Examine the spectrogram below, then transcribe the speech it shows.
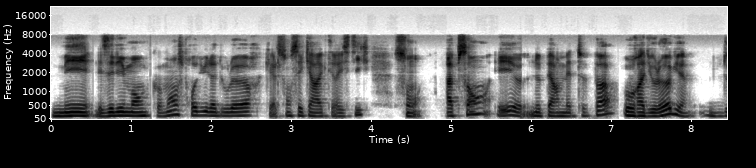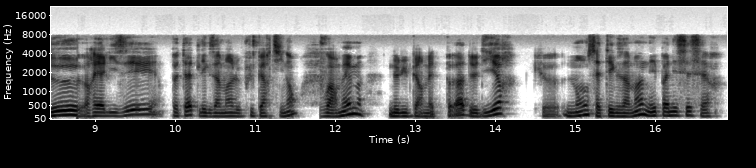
mais les éléments comment se produit la douleur, quelles sont ses caractéristiques sont absents et euh, ne permettent pas au radiologue de réaliser peut-être l'examen le plus pertinent, voire même ne lui permettent pas de dire que non, cet examen n'est pas nécessaire.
